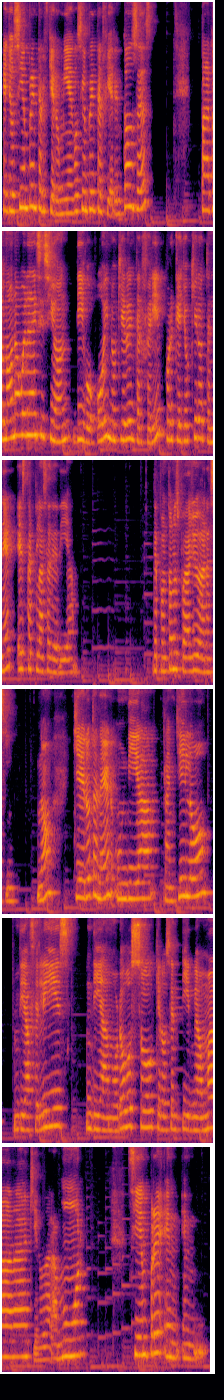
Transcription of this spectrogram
que yo siempre interfiero, mi ego siempre interfiere. Entonces, para tomar una buena decisión, digo, hoy no quiero interferir porque yo quiero tener esta clase de día. De pronto nos puede ayudar así, ¿no? Quiero tener un día tranquilo, un día feliz, un día amoroso, quiero sentirme amada, quiero dar amor, siempre en,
